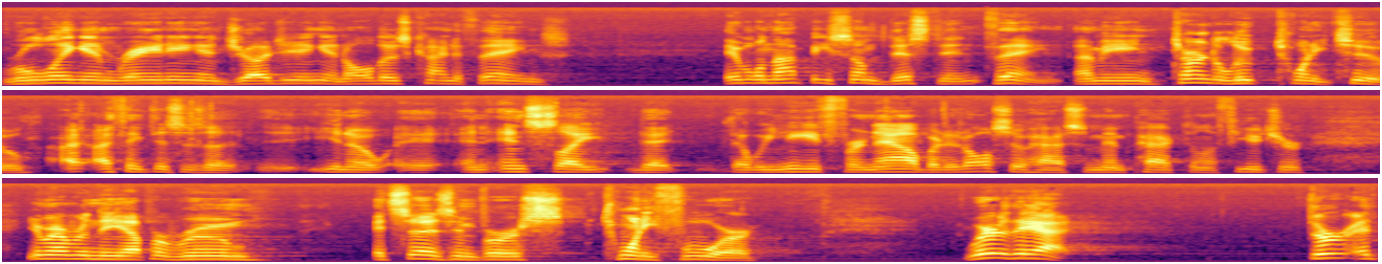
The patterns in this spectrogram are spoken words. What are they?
ruling and reigning and judging and all those kind of things. It will not be some distant thing. I mean, turn to Luke 22. I, I think this is a, you know, a, an insight that, that we need for now, but it also has some impact on the future. You remember in the upper room, it says in verse 24, where are they at? They're at,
